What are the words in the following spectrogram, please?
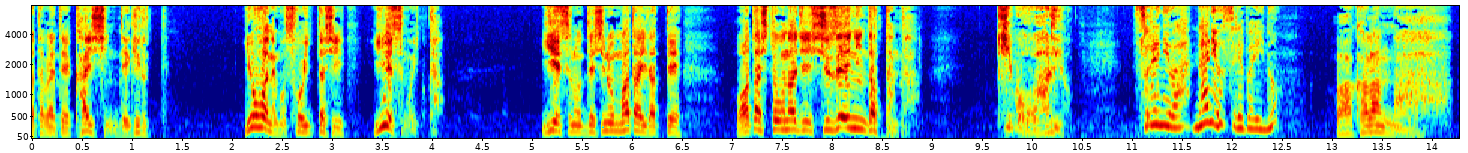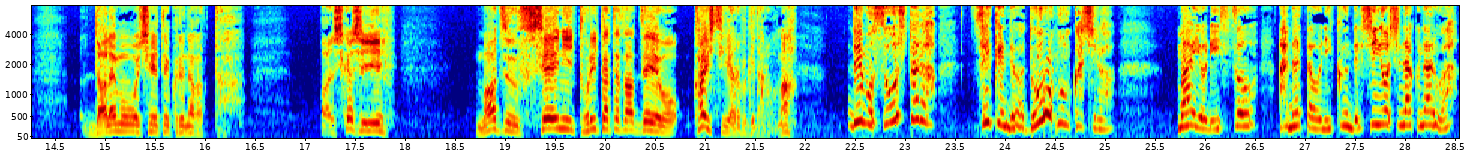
い改めて改心できるって。ヨハネもそう言ったし、イエスも言った。イエスの弟子のマタイだって、私と同じ酒税人だったんだ。希望はあるよ。それには何をすればいいの？わからんな。誰も教えてくれなかった。あしかし、まず不正に取り立てた税を返してやるべきだろうな。でもそうしたら、世間ではどう思うかしら？前より一層、あなたを憎んで信用しなくなるわ。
